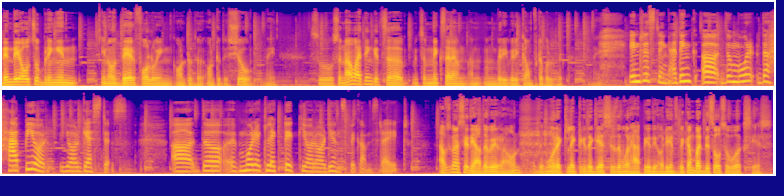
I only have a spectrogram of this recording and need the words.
then they also bring in you know their following onto the onto the show right? So so now I think it's a it's a mix that I'm I'm, I'm very very comfortable with. Right? Interesting. I think uh, the more, the happier your guest is, uh, the uh, more eclectic your audience becomes, right? I was going to say the other way around. The more eclectic the guest is, the more happier the audience become. But this also works, yes.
